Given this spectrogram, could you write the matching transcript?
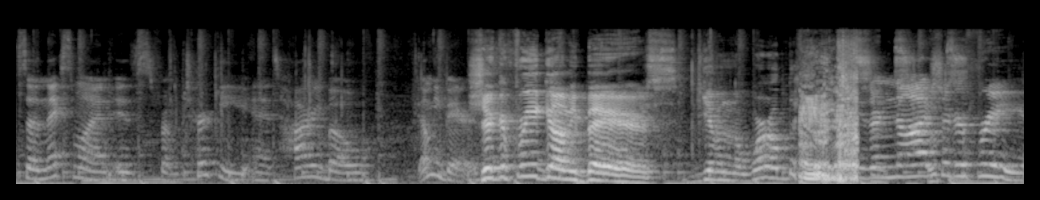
So next one is from Turkey and it's Haribo gummy bears. Sugar-free gummy bears, giving the world the These are not sugar free.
